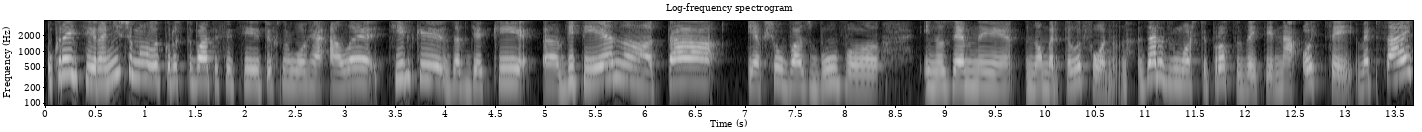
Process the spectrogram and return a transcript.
Українці раніше могли користуватися цією технологією, але тільки завдяки VPN та якщо у вас був е, іноземний номер телефону. Зараз ви можете просто зайти на ось цей вебсайт,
